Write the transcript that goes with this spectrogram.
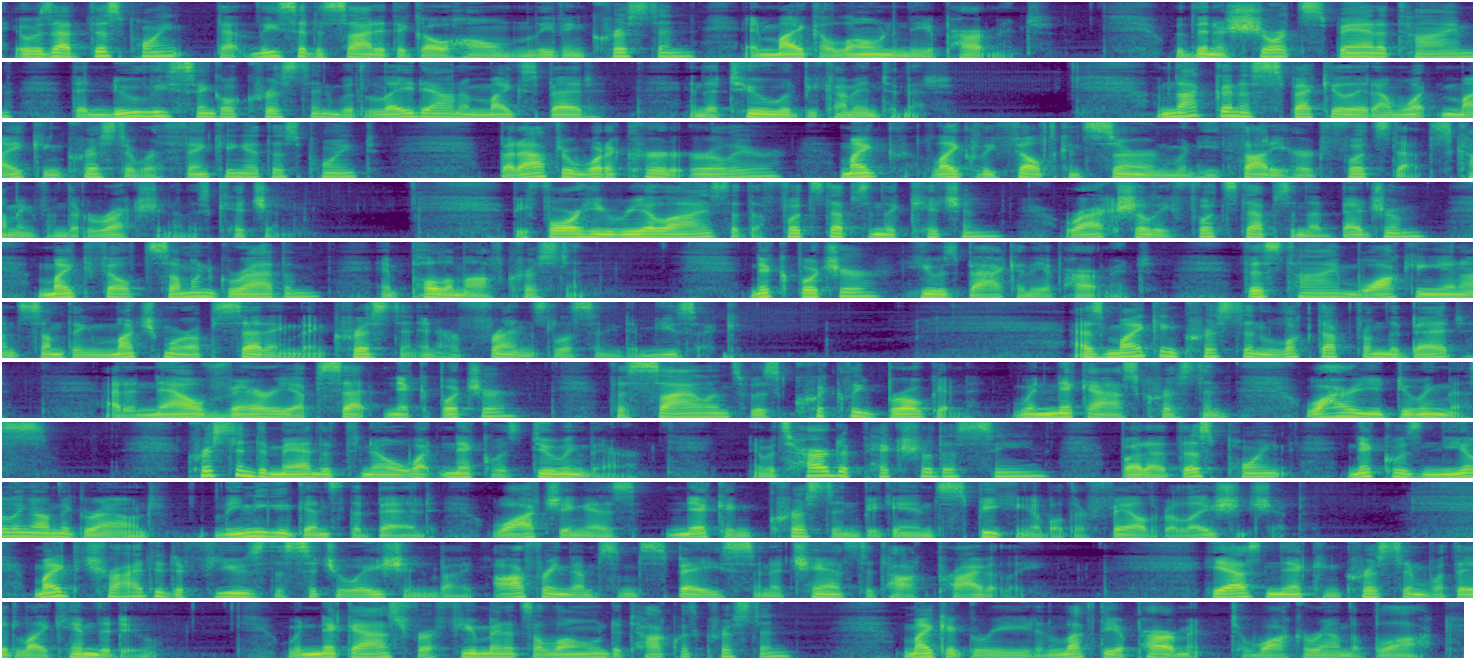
It was at this point that Lisa decided to go home, leaving Kristen and Mike alone in the apartment. Within a short span of time, the newly single Kristen would lay down in Mike's bed and the two would become intimate. I'm not going to speculate on what Mike and Kristen were thinking at this point, but after what occurred earlier, Mike likely felt concern when he thought he heard footsteps coming from the direction of his kitchen. Before he realized that the footsteps in the kitchen were actually footsteps in the bedroom, Mike felt someone grab him and pull him off Kristen. Nick Butcher, he was back in the apartment, this time walking in on something much more upsetting than Kristen and her friends listening to music. As Mike and Kristen looked up from the bed at a now very upset Nick Butcher, the silence was quickly broken when Nick asked Kristen, Why are you doing this? Kristen demanded to know what Nick was doing there. Now, it's hard to picture this scene, but at this point, Nick was kneeling on the ground, leaning against the bed, watching as Nick and Kristen began speaking about their failed relationship. Mike tried to defuse the situation by offering them some space and a chance to talk privately. He asked Nick and Kristen what they'd like him to do. When Nick asked for a few minutes alone to talk with Kristen, Mike agreed and left the apartment to walk around the block.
